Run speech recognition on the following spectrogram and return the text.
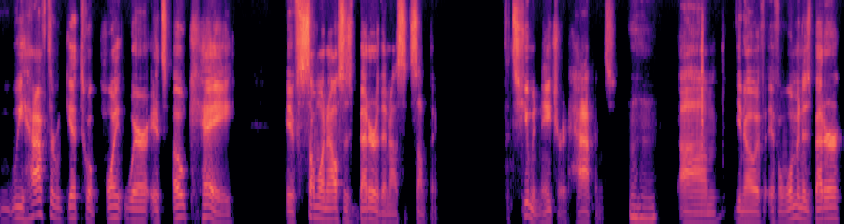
we have to get to a point where it's okay if someone else is better than us at something. It's human nature. It happens. Mm-hmm. Um, you know, if if a woman is better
